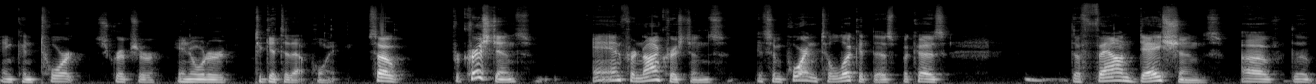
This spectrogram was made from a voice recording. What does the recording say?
and contort Scripture in order to get to that point. So, for Christians and for non Christians, it's important to look at this because the foundations of the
